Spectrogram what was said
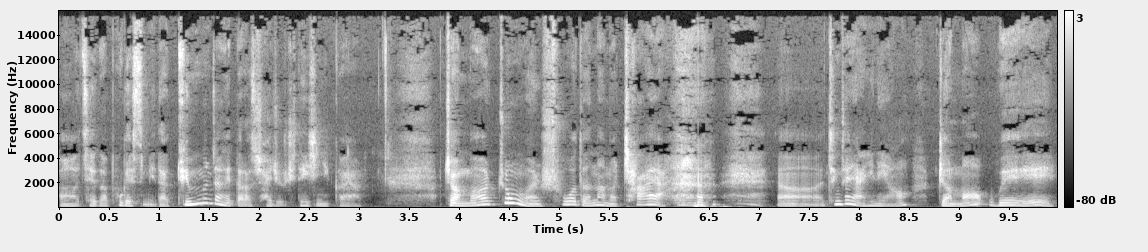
어, 제가 보겠습니다. 뒷문장에 따라서 좌지우지 되시니까요. 怎么中文说的那么差呀? 어, 칭찬이 아니네요. 怎么왜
